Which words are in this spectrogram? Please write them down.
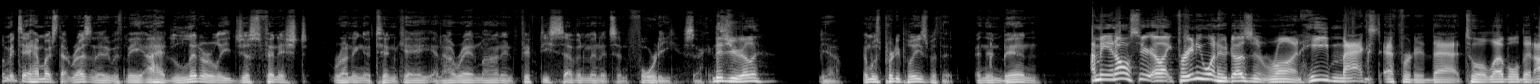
Let me tell you how much that resonated with me. I had literally just finished running a 10K and I ran mine in 57 minutes and 40 seconds. Did you really? Yeah. And was pretty pleased with it. And then Ben, I mean, in all serious, like for anyone who doesn't run, he maxed efforted that to a level that I,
